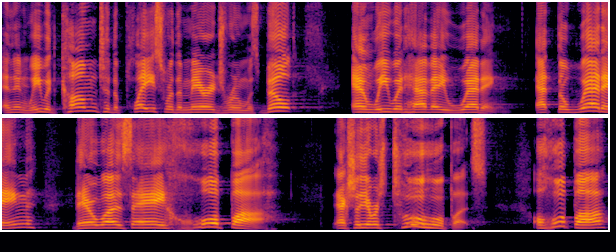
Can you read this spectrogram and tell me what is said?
and then we would come to the place where the marriage room was built, and we would have a wedding at the wedding, there was a chuppah. Actually, there was two chuppahs. A chuppah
